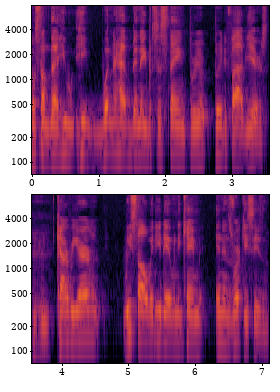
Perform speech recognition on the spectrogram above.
for something that he he wouldn't have been able to sustain three three to five years. Mm-hmm. Kyrie Irving, we saw what he did when he came in his rookie season.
